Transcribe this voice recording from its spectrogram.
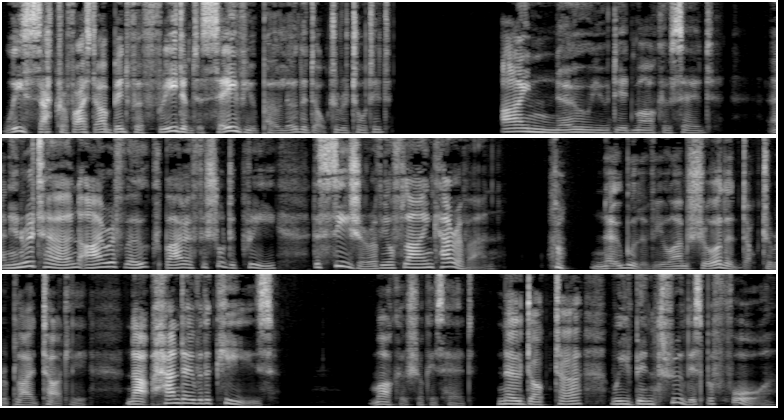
We sacrificed our bid for freedom to save you, Polo, the doctor retorted. I know you did, Marco said, and in return I revoke, by official decree, the seizure of your flying caravan. Noble of you, I'm sure, the doctor replied tartly. Now hand over the keys. Marco shook his head. No, Doctor, we've been through this before.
